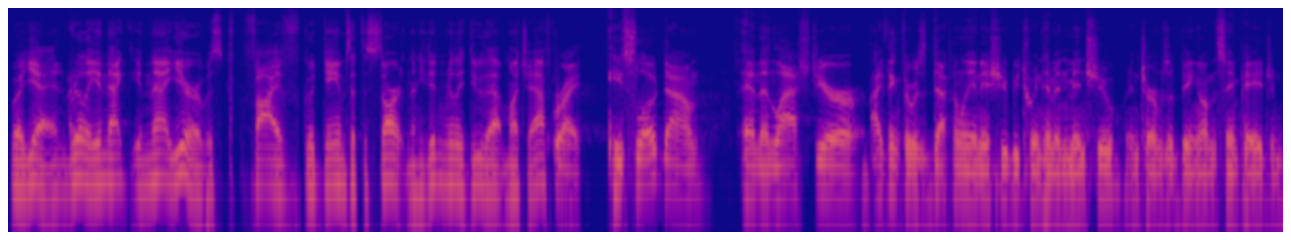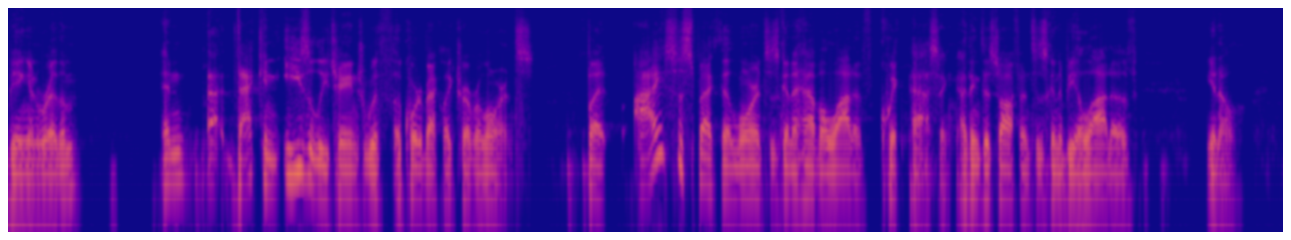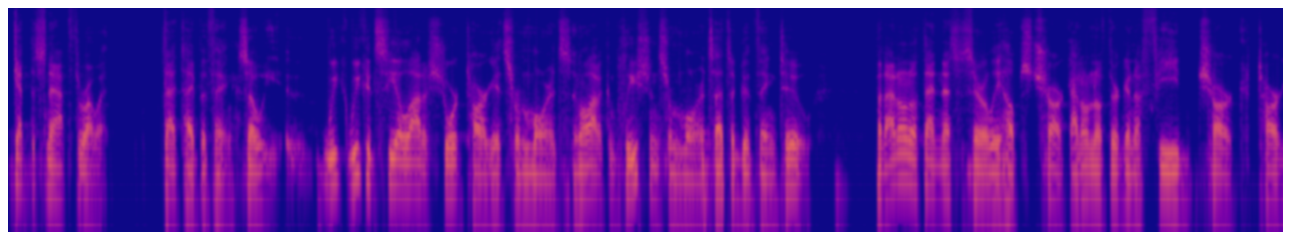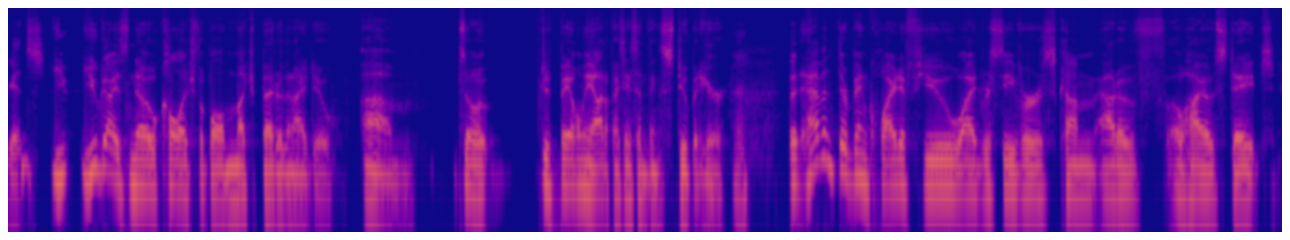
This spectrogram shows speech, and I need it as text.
Well, yeah, and really in that in that year it was five good games at the start, and then he didn't really do that much after. Right. He slowed down. And then last year, I think there was definitely an issue between him and Minshew in terms of being on the same page and being in rhythm. And uh, that can easily change with a quarterback like Trevor Lawrence. But I suspect that Lawrence is going to have a lot of quick passing. I think this offense is going to be a lot of, you know, get the snap, throw it, that type of thing. So we we could see a lot of short targets from Lawrence and a lot of completions from Lawrence. That's a good thing too. But I don't know if that necessarily helps Chark. I don't know if they're going to feed Chark targets. You you guys know college football much better than I do. Um, so just bail me out if I say something stupid here. Yeah. But haven't there been quite a few wide receivers come out of Ohio State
